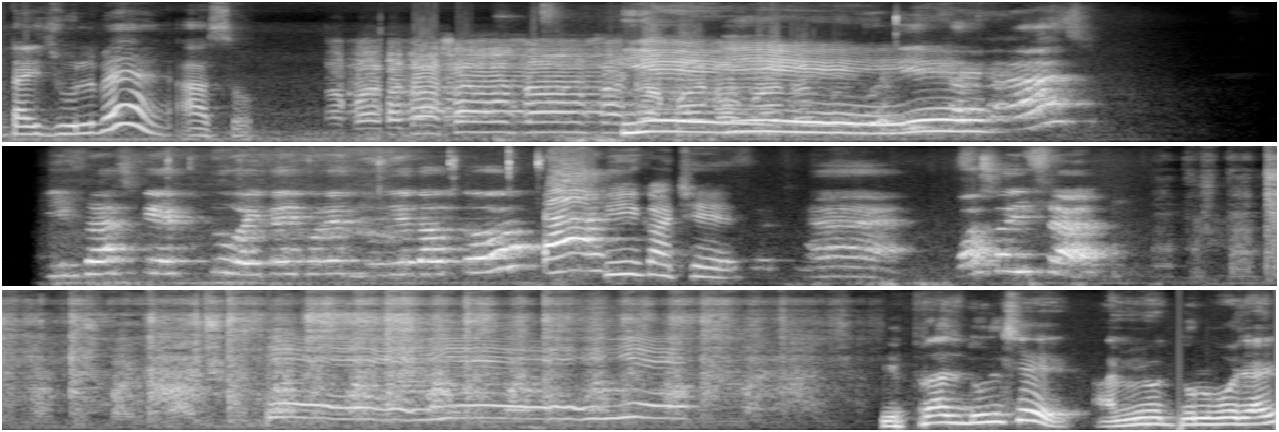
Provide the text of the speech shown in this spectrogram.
ওটাই ঝুলবে আসো। ইয়ে ইয়ে ইফরাজকে একটু ওইটাই করে জুড়িয়ে দাও তো। ঠিক আছে। হ্যাঁ বসো ইফরাজ ইয়ে ইয়ে ইয়ে। ইফরাজ দুলছে? আমিও দুলবো যাই।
